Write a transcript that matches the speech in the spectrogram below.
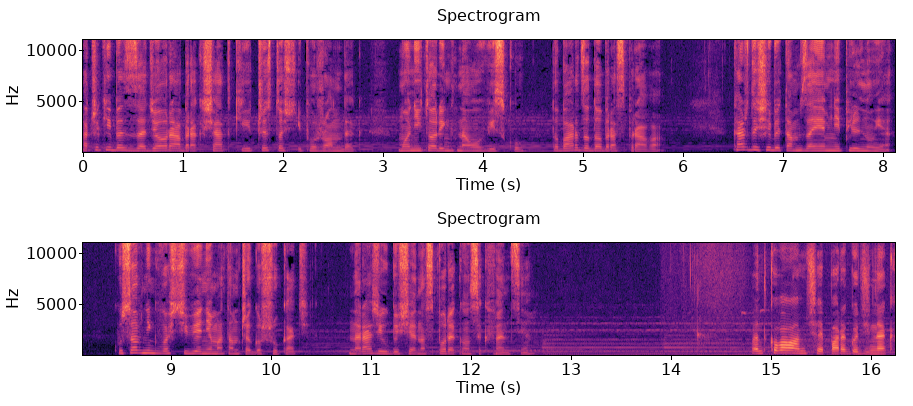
Haczyki bez zadziora, brak siatki, czystość i porządek, monitoring na łowisku to bardzo dobra sprawa. Każdy siebie tam wzajemnie pilnuje. Kusownik właściwie nie ma tam czego szukać. Naraziłby się na spore konsekwencje. Wędkowałam dzisiaj parę godzinek,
